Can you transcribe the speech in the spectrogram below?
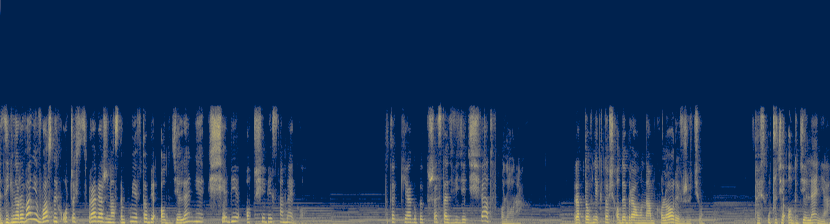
Zignorowanie własnych uczuć sprawia, że następuje w tobie oddzielenie siebie od siebie samego. To tak jakby przestać widzieć świat w kolorach. Raptownie ktoś odebrał nam kolory w życiu. To jest uczucie oddzielenia.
